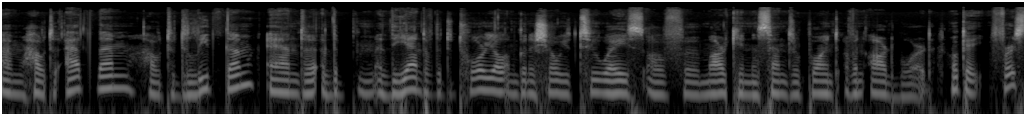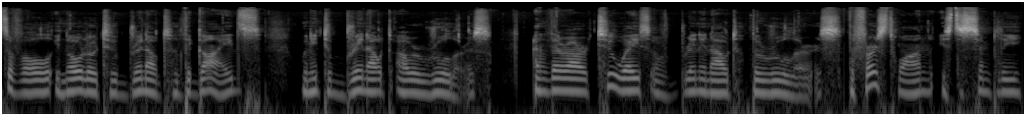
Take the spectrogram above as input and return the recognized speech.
um, how to add them, how to delete them, and uh, at, the, mm, at the end of the tutorial, I'm going to show you two ways of uh, marking the center point of an artboard. Okay, first of all, in order to bring out the guides, we need to bring out our rulers. And there are two ways of bringing out the rulers. The first one is to simply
